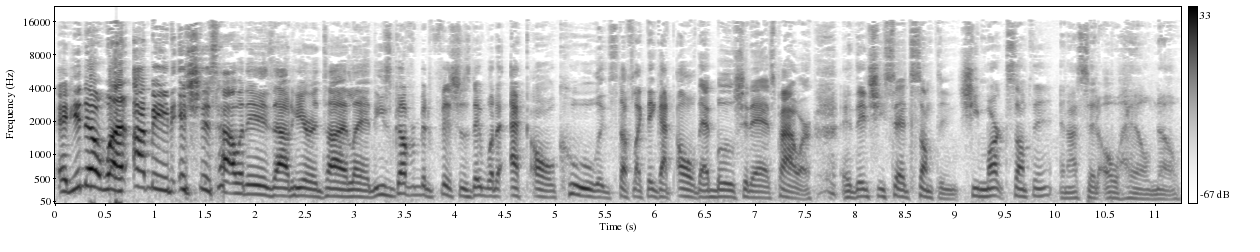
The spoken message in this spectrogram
And you know what? I mean, it's just how it is out here in Thailand. These government officials, they want to act all cool and stuff like they got all that bullshit ass power. And then she said something. She marked something, and I said, "Oh hell no,"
